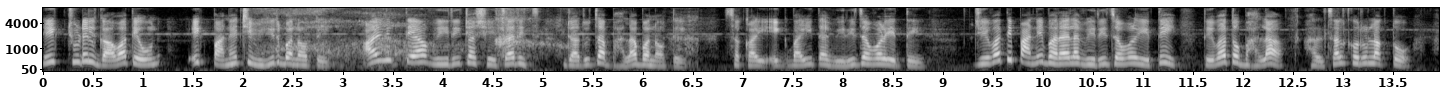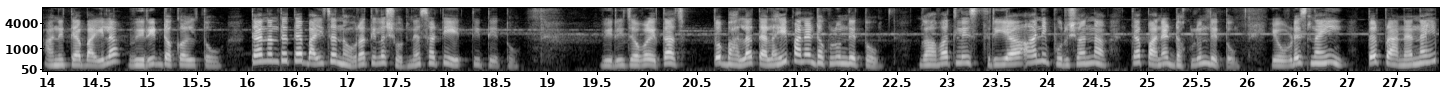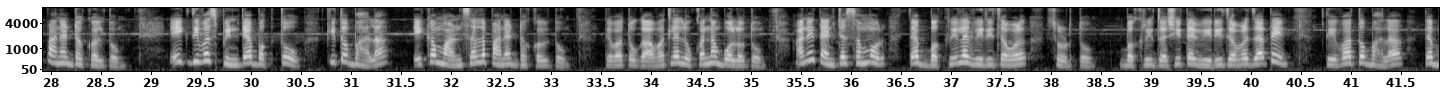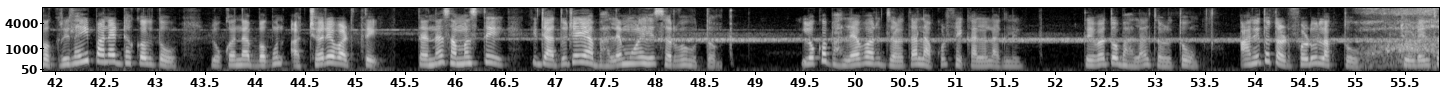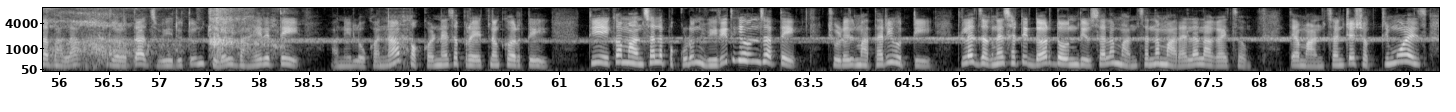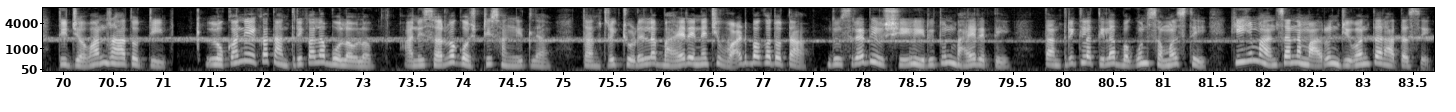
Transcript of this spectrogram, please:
एक चुडेल गावात येऊन एक पाण्याची विहीर बनवते आणि त्या विहिरीच्या शेजारीच जादूचा भाला बनवते. सकाळी एक बाई त्या विहिरीजवळ येते. जेव्हा ती पाणी भरायला विहिरीजवळ येते तेव्हा तो भाला हालचाल करू लागतो आणि त्या बाईला विहिरीत ढकलतो. त्यानंतर त्या बाईचा नवरा तिला शोधण्यासाठी तिथे येतो. विहिरीजवळ येताच तो भाला त्यालाही पाण्यात ढकलून देतो. गावातले स्त्रिया आणि पुरुषांना त्या पाण्यात ढकलून देतो. एवढेच नाही तर प्राण्यांनाही पाण्यात ढकलतो. एक दिवस पिंट्या बघतो की तो भाला एका माणसाला पाण्यात ढकलतो. तेव्हा तो गावातल्या लोकांना बोलवतो आणि त्यांच्यासमोर त्या बकरीला विहिरीजवळ सोडतो. बकरी जशी त्या विहिरीजवळ जाते तेव्हा तो भाला त्या बकरीलाही पाण्यात ढकलतो. लोकांना बघून आश्चर्य वाटते. त्यांना समजते की जादूच्या या भाल्यामुळे हे सर्व होतं. लोक भाल्यावर जळता लाकूड फेकायला लागले. तेव्हा तो भाला जळतो आणि तो तडफडू लागतो. चुडेलचा भाला जळताच विहिरीतून चुडेल बाहेर येते आणि लोकांना पकडण्याचा प्रयत्न करते. ती एका माणसाला पकडून विहिरीत घेऊन जाते. चुडेल म्हातारी होती. तिला जगण्यासाठी दर दोन दिवसाला माणसांना मारायला लागायचं. त्या माणसांच्या शक्तीमुळेच ती जवान राहत होती. लोकांनी एका तांत्रिकाला बोलवलं आणि सर्व गोष्टी सांगितल्या. तांत्रिक चुडेला बाहेर येण्याची वाट बघत होता. दुसऱ्या दिवशी विहिरीतून बाहेर येते. तांत्रिकला तिला बघून समजते की ही माणसांना मारून जिवंत राहत असे.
